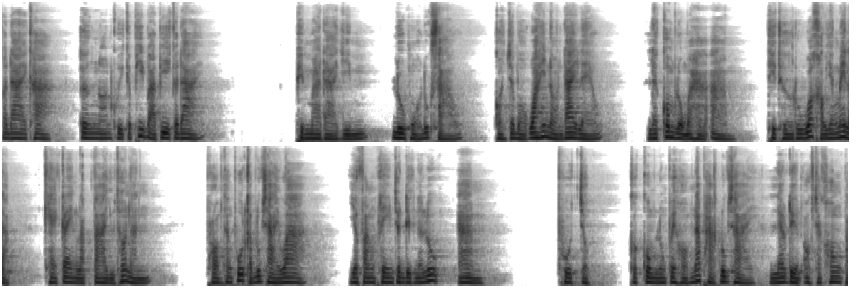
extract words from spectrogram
ก็ได้ค่ะ เอิงนอนคุยกับพี่บาบี้ก็ได้ พิมมาดายิ้ม ลูบหัวลูกสาว ก่อนจะบอกว่าให้นอนได้แล้ว และก้มลงมาหาอาม ที่เธอรู้ว่าเขายังไม่หลับ แค่แกล้งหลับตาอยู่เท่านั้น พร้อมทั้งพูดกับลูกชายว่า อย่าฟังเพลงจนดึกนะลูกอาม พูดจบ ก็ก้มลงไปหอมหน้าผากลูกชาย แล้วเดินออกจากห้องไป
